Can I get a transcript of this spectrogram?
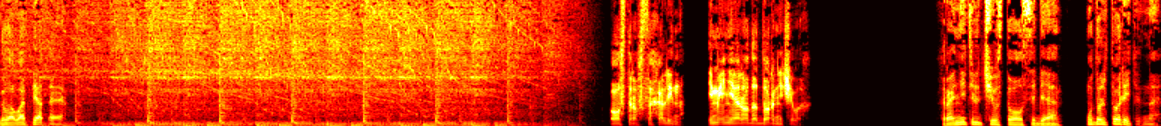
Глава пятая. Остров Сахалин. Имение рода Дорничевых. Хранитель чувствовал себя удовлетворительно.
